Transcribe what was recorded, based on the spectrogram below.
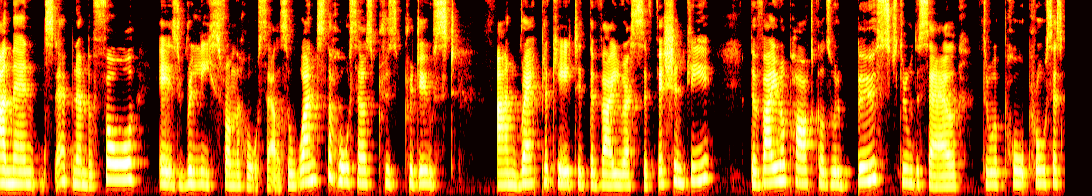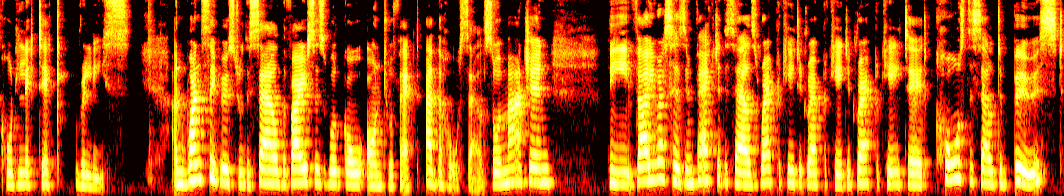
And then step number four is release from the host cell. So once the host cell has produced and replicated the virus sufficiently, the viral particles will burst through the cell through a process called lytic release. And once they burst through the cell, the viruses will go on to affect other host cells. So imagine the virus has infected the cells, replicated, replicated, replicated, caused the cell to burst,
